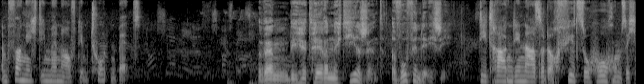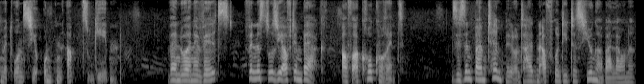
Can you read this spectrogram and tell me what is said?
empfange ich die Männer auf dem Totenbett. Wenn die Hetären nicht hier sind, wo finde ich sie? Die tragen die Nase doch viel zu hoch, um sich mit uns hier unten abzugeben. Wenn du eine willst, findest du sie auf dem Berg, auf Akrokorinth. Sie sind beim Tempel und halten Aphrodites Jünger bei Laune.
